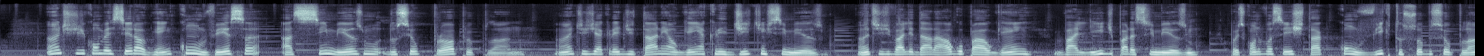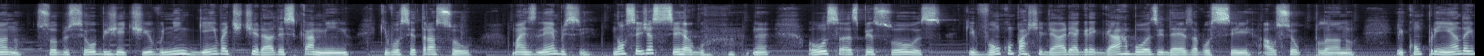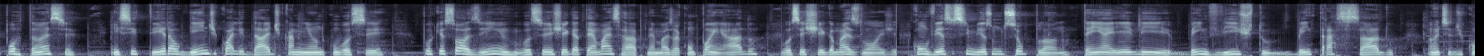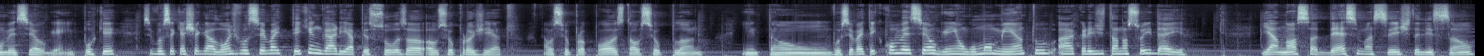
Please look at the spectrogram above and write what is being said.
antes de convencer alguém, convença a si mesmo do seu próprio plano. Antes de acreditar em alguém, acredite em si mesmo. Antes de validar algo para alguém, valide para si mesmo. Pois quando você está convicto sobre o seu plano, sobre o seu objetivo, ninguém vai te tirar desse caminho que você traçou. Mas lembre-se, não seja cego, né? Ouça as pessoas que vão compartilhar e agregar boas ideias a você, ao seu plano, e compreenda a importância em se ter alguém de qualidade caminhando com você. Porque sozinho você chega até mais rápido, né? mais acompanhado você chega mais longe. Convença a si mesmo do seu plano, tenha ele bem visto, bem traçado antes de convencer alguém. Porque se você quer chegar longe, você vai ter que angariar pessoas ao, ao seu projeto, ao seu propósito, ao seu plano. Então, você vai ter que convencer alguém em algum momento a acreditar na sua ideia. E a nossa 16 lição:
